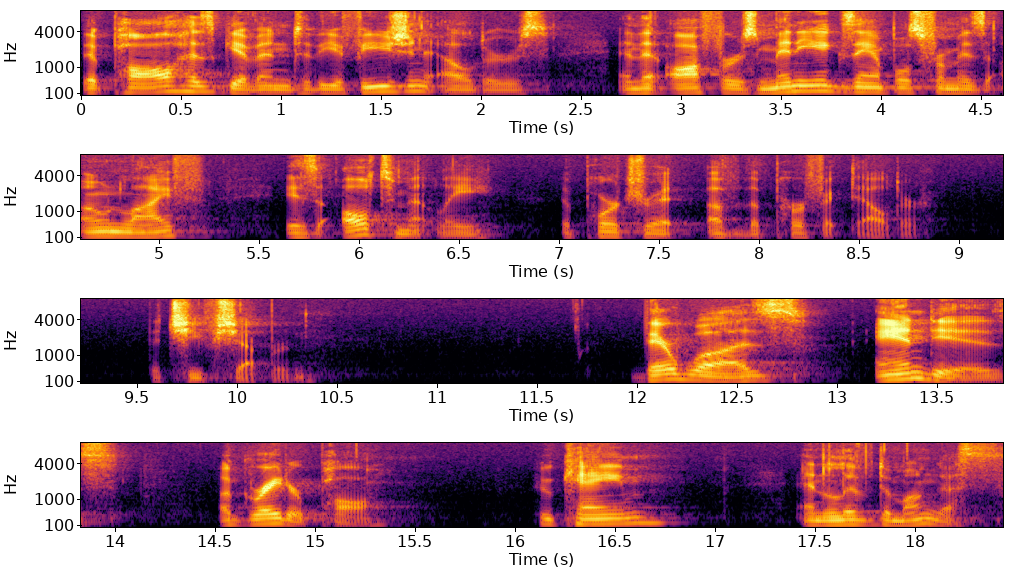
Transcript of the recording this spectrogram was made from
that Paul has given to the Ephesian elders and that offers many examples from his own life is ultimately the portrait of the perfect elder, the chief shepherd. There was and is a greater Paul who came and lived among us,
